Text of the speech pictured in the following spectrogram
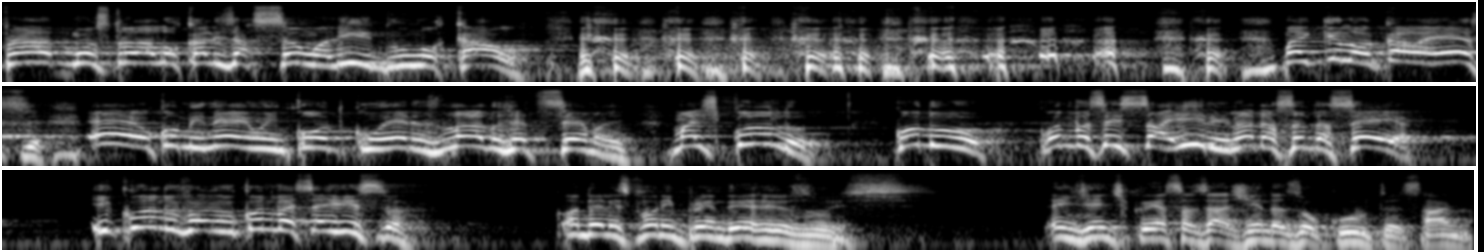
Para mostrar a localização ali de um local. Mas que local é esse? É, eu combinei um encontro com eles lá no Getsemane. Mas quando? Quando, quando vocês saírem lá da Santa Ceia. E quando, quando vai ser isso? Quando eles forem prender Jesus. Tem gente com essas agendas ocultas, sabe?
